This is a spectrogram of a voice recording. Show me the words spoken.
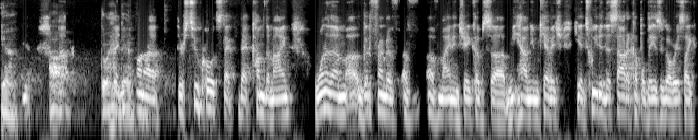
Yeah. Uh, go ahead, Dan. Wanna, there's two quotes that, that come to mind. One of them, a good friend of, of, of mine and Jacob's, uh, Michał Niemkiewicz, he had tweeted this out a couple days ago where he's like,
